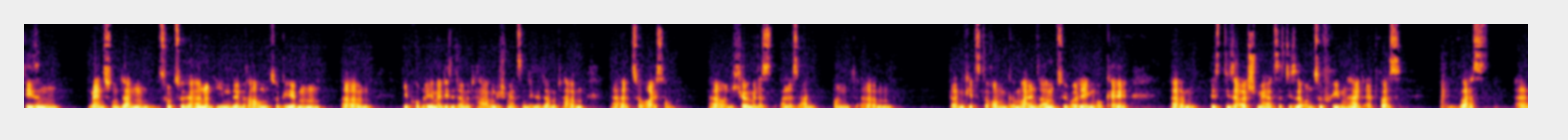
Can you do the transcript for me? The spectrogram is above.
diesen Menschen dann zuzuhören und ihnen den Raum zu geben, ähm, die Probleme, die sie damit haben, die Schmerzen, die sie damit haben, äh, zu äußern. Äh, und ich höre mir das alles an. Und ähm, dann geht es darum, gemeinsam zu überlegen, okay, ähm, ist dieser Schmerz, ist diese Unzufriedenheit etwas, was äh,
